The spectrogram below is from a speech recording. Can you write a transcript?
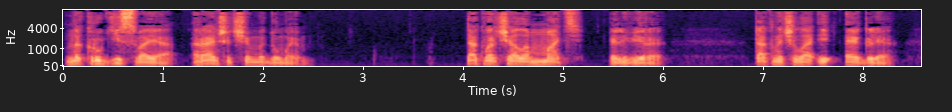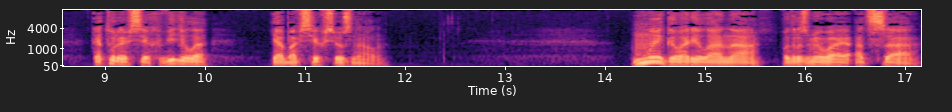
на круги своя раньше, чем мы думаем. Так ворчала мать Эльвиры. Так начала и Эгля, которая всех видела и обо всех все знала. «Мы», — говорила она, подразумевая отца,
